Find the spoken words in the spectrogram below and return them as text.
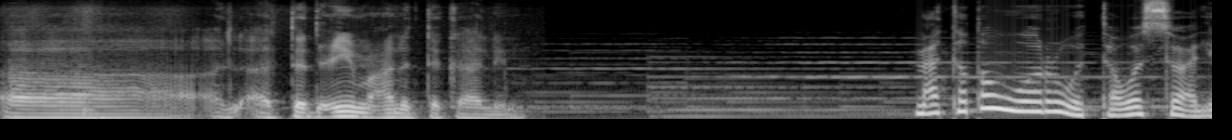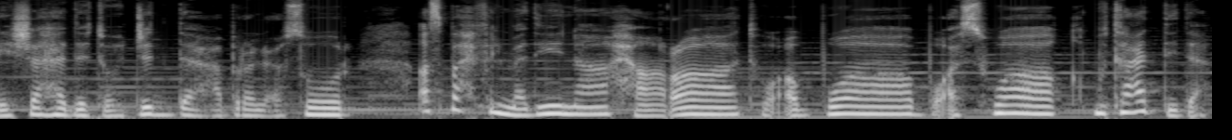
آه، التدعيم عن التكاليل مع التطور والتوسع اللي شهدته جدة عبر العصور أصبح في المدينة حارات وأبواب وأسواق متعددة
